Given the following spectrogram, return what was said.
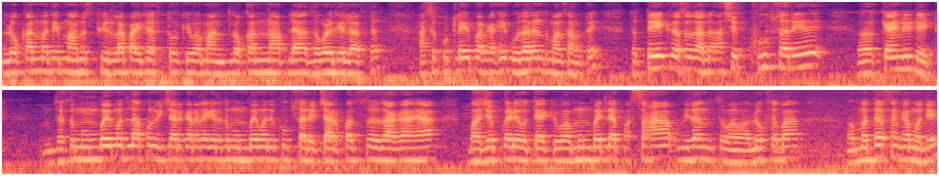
लोकांमध्ये माणूस फिरला पाहिजे असतो किंवा मान लोकांना आपल्या जवळ गेलं असतं असं कुठल्याही प्रकार एक उदाहरण तुम्हाला सांगतोय. तर ते एक असं झालं. असे खूप सारे कॅन्डिडेट जसं मुंबईमधला आपण विचार करायला गेलं तर मुंबईमध्ये खूप सारे चार पाच जागा ह्या भाजपकडे होत्या किंवा मुंबईतल्या सहा विधान लोकसभा मतदारसंघामध्ये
